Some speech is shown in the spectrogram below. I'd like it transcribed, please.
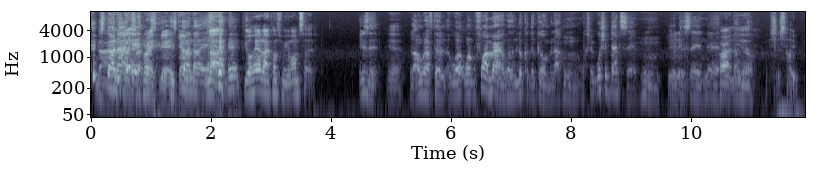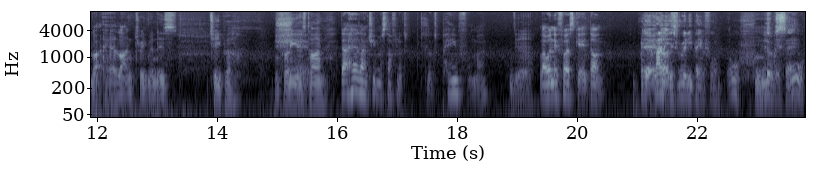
It's Nah, done out here. pray. Yeah, it's it's done out here. Nah, your hairline comes from your mum's side. Is it? Yeah. Like, I'm gonna have to. Well, well, before I marry, I'm gonna look at the girl and be like, hmm, what's your, what's your dad saying? Hmm, Really? just saying, yeah. Apparently, yeah. know. Let's just hope like hairline treatment is cheaper in 20 years' time. That hairline treatment stuff looks looks painful, man. Yeah. Like when they first get it done. Yeah, Yeah, it apparently does. it's really painful. Oof, That's it looks. they oof.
